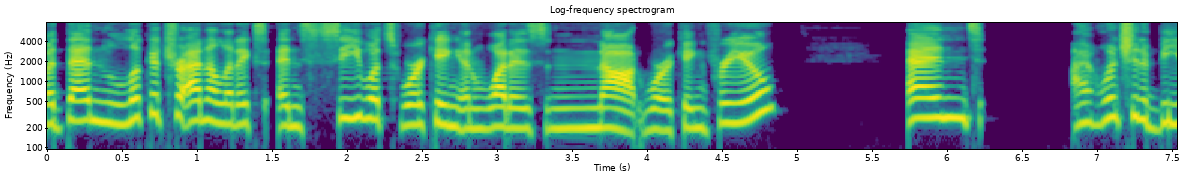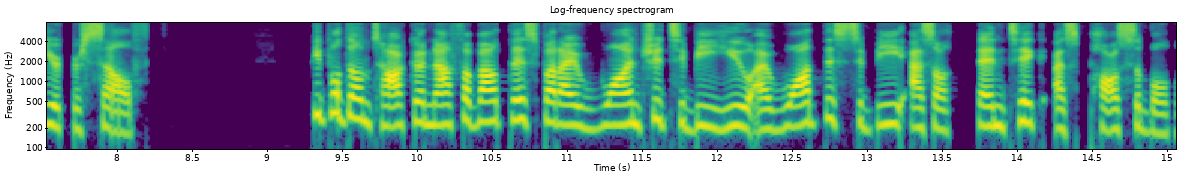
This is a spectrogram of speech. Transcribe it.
but then look at your analytics and see what's working and what is not working for you. And I want you to be yourself. People don't talk enough about this, but I want you to be you. I want this to be as authentic as possible.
